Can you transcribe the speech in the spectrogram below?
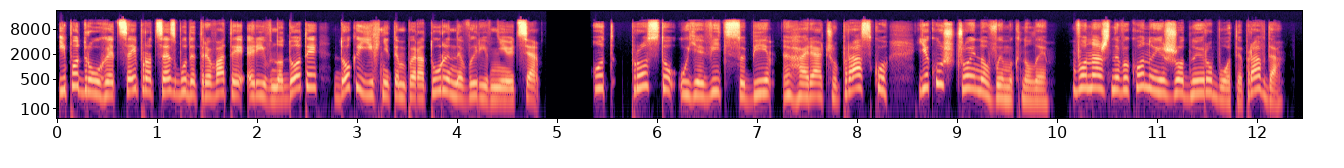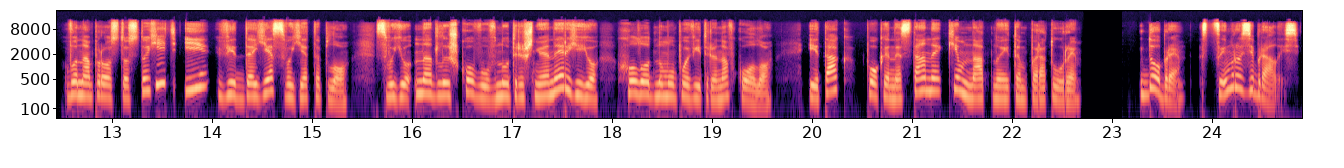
І по-друге, цей процес буде тривати рівно доти, доки їхні температури не вирівнюються. От просто уявіть собі гарячу праску, яку щойно вимикнули. Вона ж не виконує жодної роботи, правда? Вона просто стоїть і віддає своє тепло, свою надлишкову внутрішню енергію холодному повітрю навколо. І так, поки не стане кімнатної температури. Добре, з цим розібрались.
